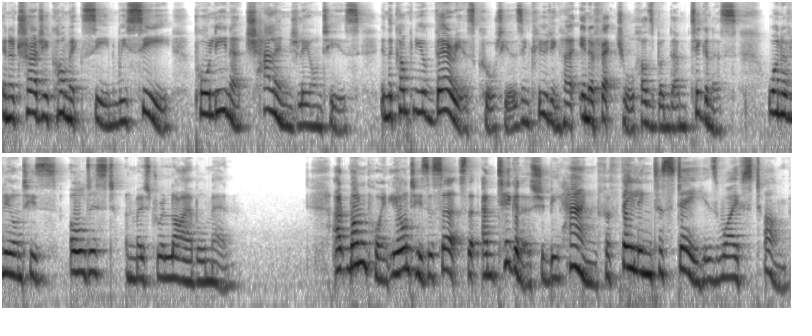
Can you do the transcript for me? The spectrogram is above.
In a tragicomic scene, we see Paulina challenge Leontes in the company of various courtiers, including her ineffectual husband Antigonus, one of Leontes' oldest and most reliable men. At one point, Leontes asserts that Antigonus should be hanged for failing to stay his wife's tongue,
